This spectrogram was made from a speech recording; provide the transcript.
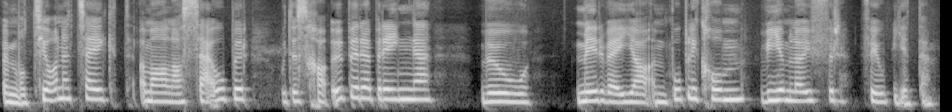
Emotionen zeigt am Anlass selber und das kann überbringen, weil wir wollen ja dem Publikum wie dem Läufer viel bieten.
